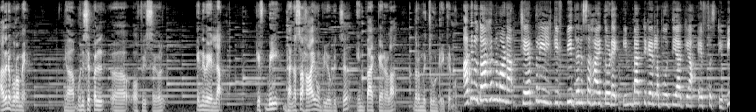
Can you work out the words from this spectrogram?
അതിനു പുറമെ മുനിസിപ്പൽ ഓഫീസുകൾ എന്നിവയെല്ലാം കിഫ്ബി ധനസഹായം ഉപയോഗിച്ച് ഇമ്പാക്ട് കേരള നിർമ്മിച്ചുകൊണ്ടിരിക്കുന്നു. അതിനുദാഹരണമാണ് ചേർത്തലയിൽ കിഫ്ബി ധനസഹായത്തോടെ ഇമ്പാക്ട് കേരള പൂർത്തിയാക്കിയ എഫ് എസ് ടി പി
